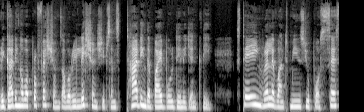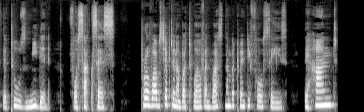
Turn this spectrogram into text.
regarding our professions, our relationships, and studying the Bible diligently. Staying relevant means you possess the tools needed for success. Proverbs chapter number 12 and verse number 24 says, The hand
